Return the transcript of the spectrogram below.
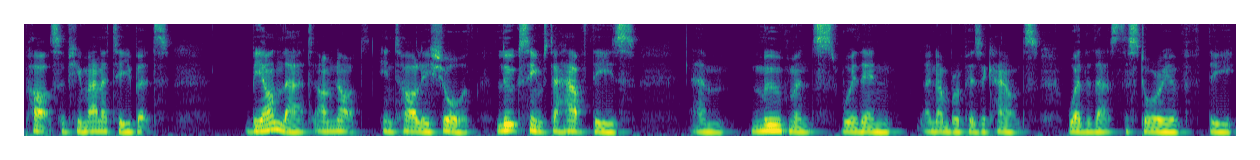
parts of humanity. But beyond that, I'm not entirely sure. Luke seems to have these um, movements within a number of his accounts, whether that's the story of the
